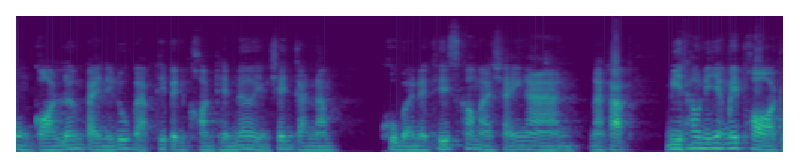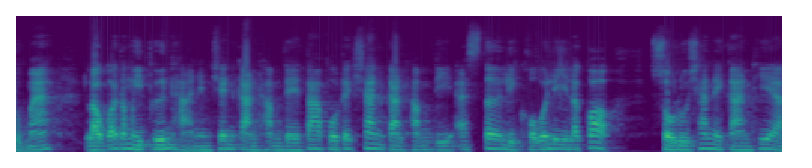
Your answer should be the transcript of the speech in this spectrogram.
องค์กรเริ่มไปในรูปแบบที่เป็นคอนเทนเนอร์อย่างเช่นการนำ Kubernetes เข้ามาใช้งานนะครับมีเท่านี้ยังไม่พอถูกไหมเราก็ต้องมีพื้นฐานอย่างเช่นการทำ data protection การทำ disaster recovery แล้วก็ solution ในการที่จะ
